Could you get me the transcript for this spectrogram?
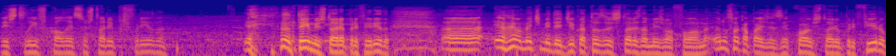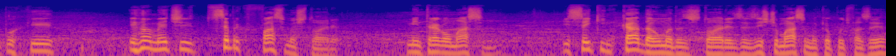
Deste livro, qual é a sua história preferida? não tenho uma história preferida. Uh, eu realmente me dedico a todas as histórias da mesma forma. Eu não sou capaz de dizer qual história eu prefiro, porque eu realmente, sempre que faço uma história, me entrego ao máximo e sei que em cada uma das histórias existe o máximo que eu pude fazer.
